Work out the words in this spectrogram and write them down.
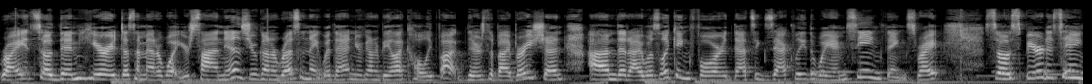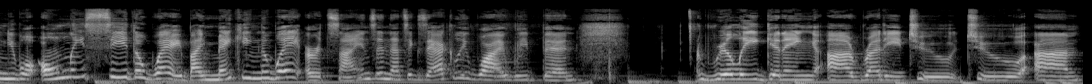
right? So then here, it doesn't matter what your sign is, you're going to resonate with that and you're going to be like, holy fuck, there's the vibration um, that I was looking for. That's exactly the way I'm seeing things, right? So Spirit is saying you will only see the way by making the way, earth signs. And that's exactly why we've been really getting uh, ready to to um,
